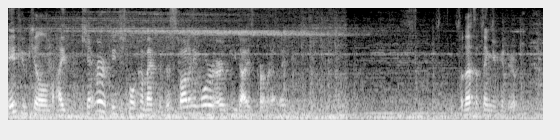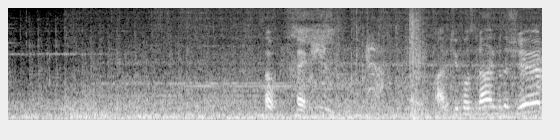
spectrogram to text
If you kill him, I can't remember if he just won't come back to this spot anymore or if he dies permanently. So that's a thing you can do. Oh, hey. I'm too close to dying for this shit.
